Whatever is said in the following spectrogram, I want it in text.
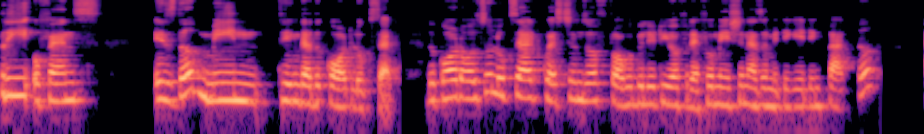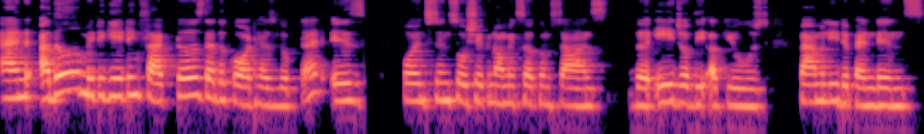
pre offense is the main thing that the court looks at. The court also looks at questions of probability of reformation as a mitigating factor and other mitigating factors that the court has looked at is for instance socioeconomic circumstance the age of the accused, family dependence,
